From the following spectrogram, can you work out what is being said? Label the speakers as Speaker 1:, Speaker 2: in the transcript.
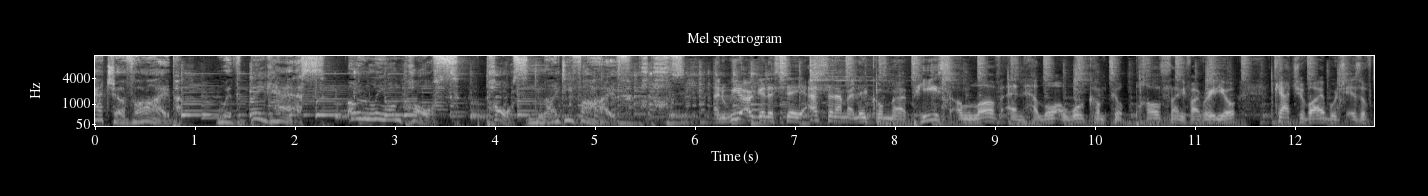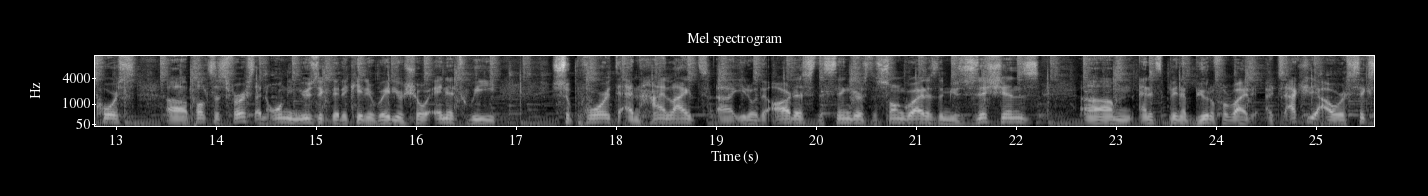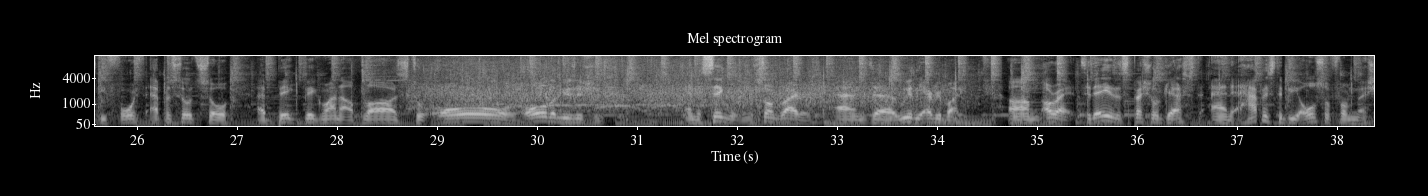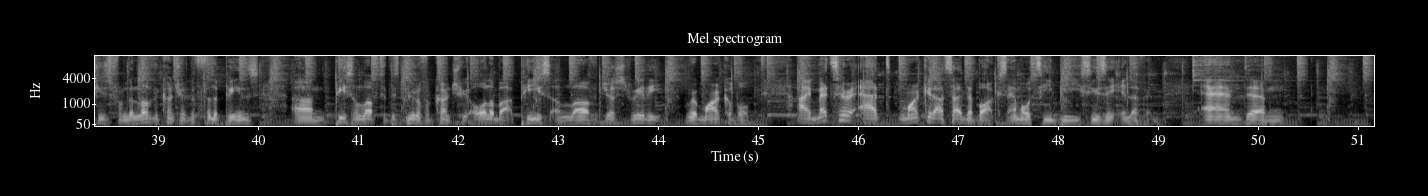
Speaker 1: Catch a vibe with Big Hass only on Pulse. Pulse 95.
Speaker 2: And we are going to say Assalamu alaikum, uh, peace and love and hello and welcome to Pulse 95 Radio. Catch a Vibe, which is, of course, uh, Pulse's first and only music dedicated radio show. In it, we support and highlight, uh, you know, the artists, the singers, the songwriters, the musicians. Um, and it's been a beautiful ride. It's actually our 64th episode, so a big, big round of applause to all, all the musicians and the singers and the songwriters and uh, really everybody. Um, all right, today is a special guest, and it happens to be also from, uh, she's from the lovely country of the Philippines. Um, peace and love to this beautiful country, all about peace and love, just really remarkable. I met her at Market Outside the Box, MOTB Season 11. And um,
